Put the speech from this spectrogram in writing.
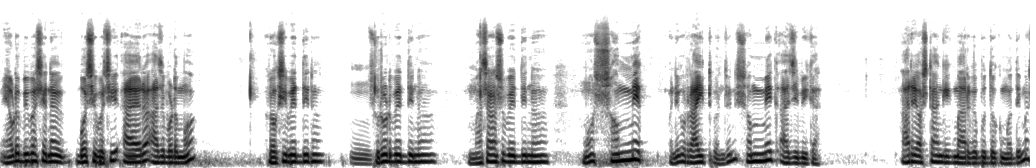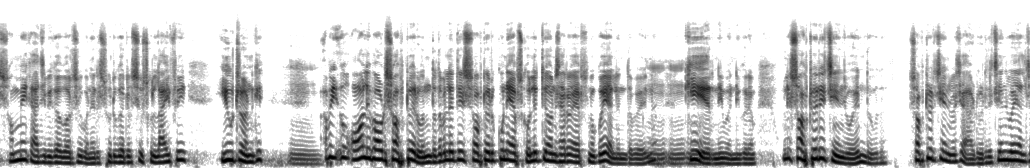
एउटा विवासेना बसेपछि आएर आजबाट म रक्सी बेच्दिनँ चुरोट बेच्दिनँ माछा मासु बेच्दिनँ म सम्यक भनेको राइट भन्छ नि सम्यक आजीविका। आर्य अष्टाङ्गिक मार्ग बुद्धको मध्येमा सम्यक आजीविका गर्छु भनेर सुरु गरेपछि उसको लाइफै युटर्न के? अब यो अल एबाउट सफ्टवेयर हो नि त। तपाईँले त्यो सफ्टवेयर कुन एप्स खोल्यो त्यो अनुसार एप्समा गइहाल्यो नि तपाईँ होइन? के हेर्ने भन्ने कुरामा उसले सफ्टवेयरै चेन्ज भयो नि त ऊ त। सफ्टवेयर चेन्ज भएपछि हार्डवेयर त चेन्ज भइहाल्छ।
